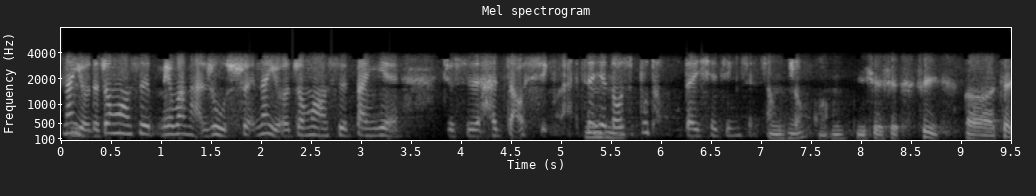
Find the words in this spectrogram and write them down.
那有的状况是没有办法入睡，那有的状况是半夜就是很早醒来，这些都是不同的一些精神上的状况。嗯，的确是，所以呃，在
